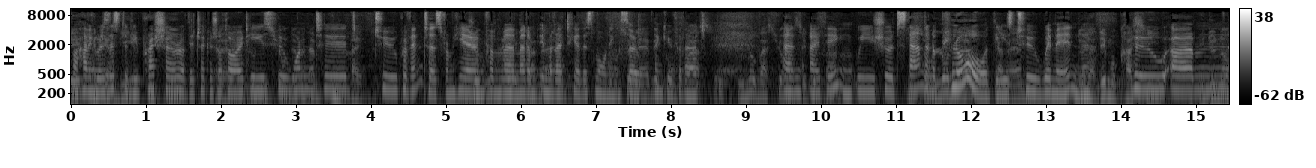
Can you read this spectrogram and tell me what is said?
for having resisted the pressure of the Turkish authorities who wanted to prevent us from hearing from uh, Madame Imret here this morning. So thank you for that. And I think we should stand and applaud these two women who um,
